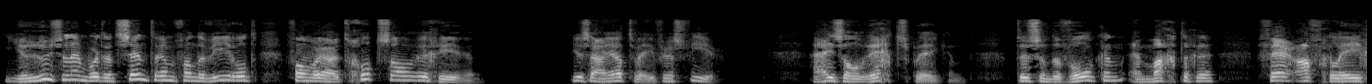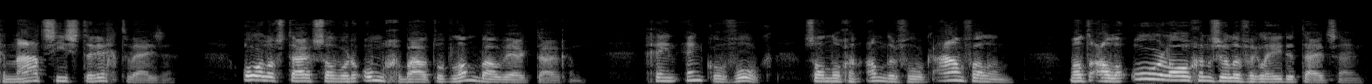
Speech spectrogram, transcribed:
Jeruzalem wordt het centrum van de wereld van waaruit God zal regeren. Jesaja 2 vers 4 Hij zal recht spreken tussen de volken en machtige, ver afgelegen naties terechtwijzen. Oorlogstuig zal worden omgebouwd tot landbouwwerktuigen. Geen enkel volk zal nog een ander volk aanvallen, want alle oorlogen zullen verleden tijd zijn,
